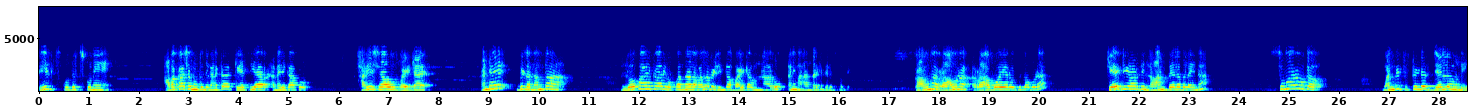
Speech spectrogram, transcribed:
డీల్స్ కుదుర్చుకునే అవకాశం ఉంటుంది కనుక కేసీఆర్ అమెరికాకు హరీష్ రావు బయట అంటే వీళ్ళనంతా లోపాయకారి ఒప్పందాల వల్ల వీళ్ళు ఇంకా బయట ఉన్నారు అని మనందరికీ తెలుస్తుంది. కావున రావున రాబోయే రోజుల్లో కూడా కేటీఆర్ది నాన్ అవైలబుల్ అయిన సుమారు ఒక వన్ వీక్ ఫిఫ్టీన్ డేస్ జైల్లో ఉండి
